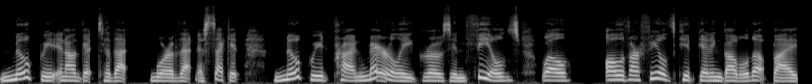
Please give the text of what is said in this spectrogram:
Milkweed, and I'll get to that more of that in a second. Milkweed primarily grows in fields. Well, all of our fields keep getting gobbled up by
